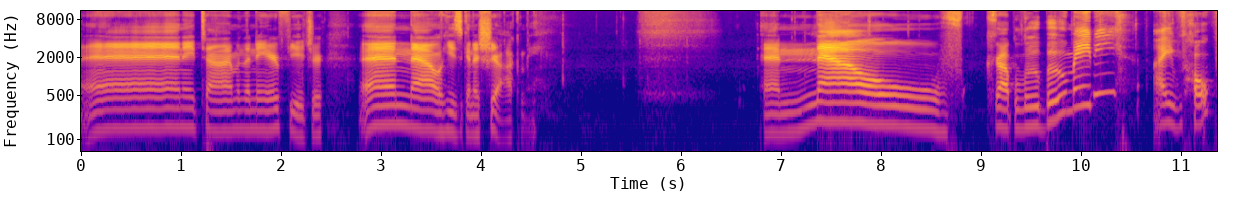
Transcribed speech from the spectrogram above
Anytime in the near future. And now he's to shock me. And now... Lu Bu, maybe? I hope.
